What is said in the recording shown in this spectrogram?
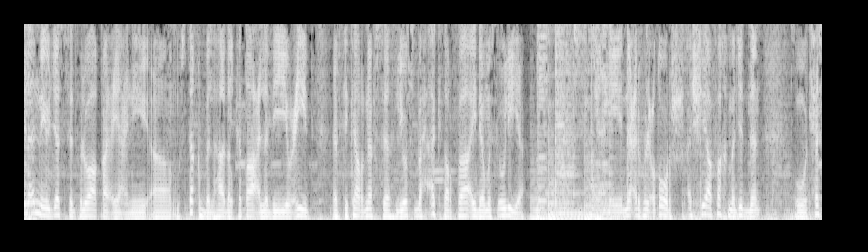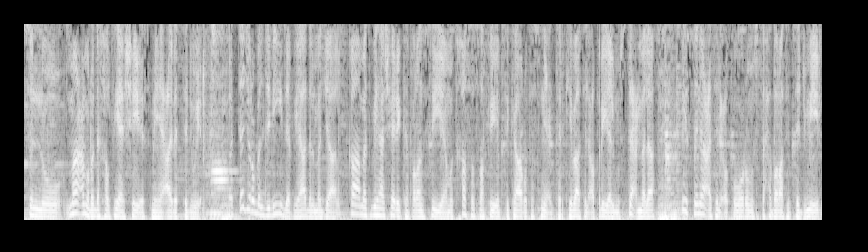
إلى أنه يجسد في الواقع يعني آه، مستقبل هذا القطاع الذي يعيد ابتكار نفسه ليصبح أكثر فائدة ومسؤولية يعني نعرف العطور أشياء فخمة جدا وتحس إنه ما عمره دخل فيها شيء اسمه إعادة تدوير. فالتجربه الجديدة في هذا المجال قامت بها شركة فرنسية متخصصة في ابتكار وتصنيع التركيبات العطرية المستعملة في صناعة العطور ومستحضرات التجميل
